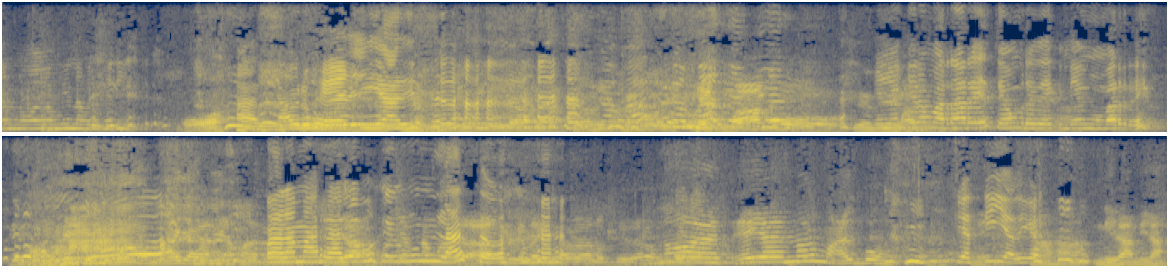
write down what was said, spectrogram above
Ah, no, a mí una brujería. Ah, una brujería, dice la. Yo quiero amarrar a este hombre de que me hagan amarre. Ah. Para amarrarlo busquen un lazo. No, ella es normal, bo. Si a ti ya diga. Mira, mira.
